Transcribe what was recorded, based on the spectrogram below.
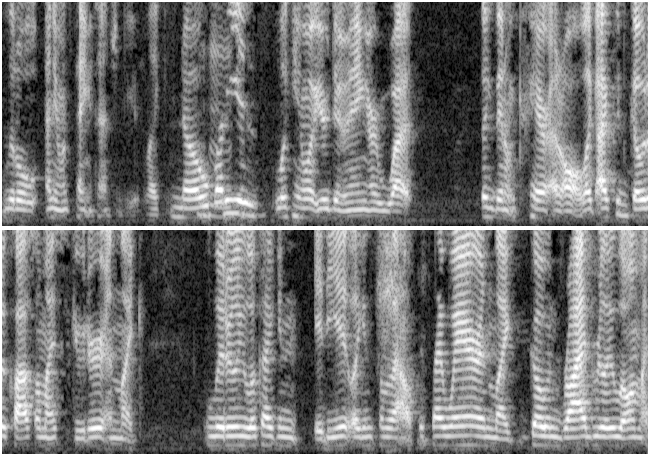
little anyone's paying attention to you like nobody mm-hmm. is looking at what you're doing or what like they don't care at all like I could go to class on my scooter and like literally look like an idiot like in some of the outfits I wear and like go and ride really low on my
